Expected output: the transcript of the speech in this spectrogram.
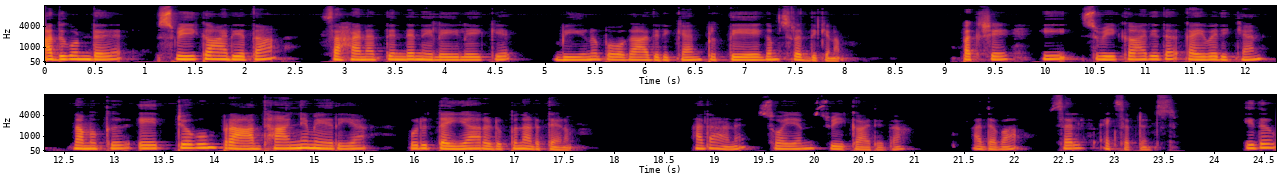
അതുകൊണ്ട് സ്വീകാര്യത സഹനത്തിന്റെ നിലയിലേക്ക് വീണു പോകാതിരിക്കാൻ പ്രത്യേകം ശ്രദ്ധിക്കണം. പക്ഷേ ഈ സ്വീകാര്യത കൈവരിക്കാൻ നമുക്ക് ഏറ്റവും പ്രാധാന്യമേറിയ ഒരു തയ്യാറെടുപ്പ് നടത്തണം. അതാണ് സ്വയം സ്വീകാര്യത അഥവാ സെൽഫ് അക്സെപ്റ്റൻസ്. ഇത്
